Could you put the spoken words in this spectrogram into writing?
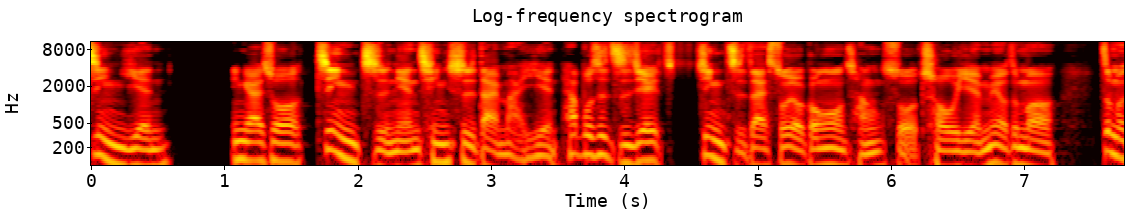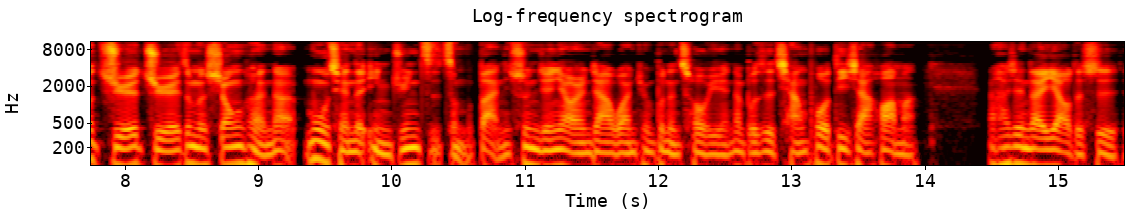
禁烟。应该说禁止年轻世代买烟，它不是直接禁止在所有公共场所抽烟，没有这么这么决绝，这么凶狠。那目前的瘾君子怎么办？你瞬间要人家完全不能抽烟，那不是强迫地下化吗？那他现在要的是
